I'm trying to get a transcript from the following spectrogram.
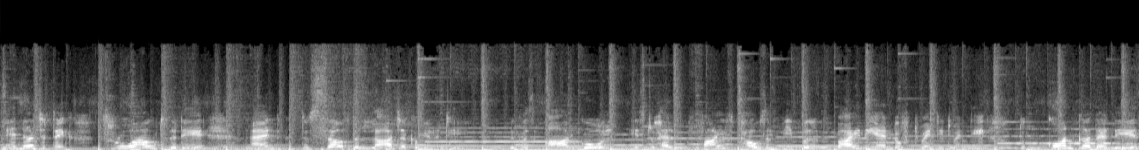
energetic throughout the day and to serve the larger community because our goal is to help 5000 people by the end of 2020 to conquer their days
